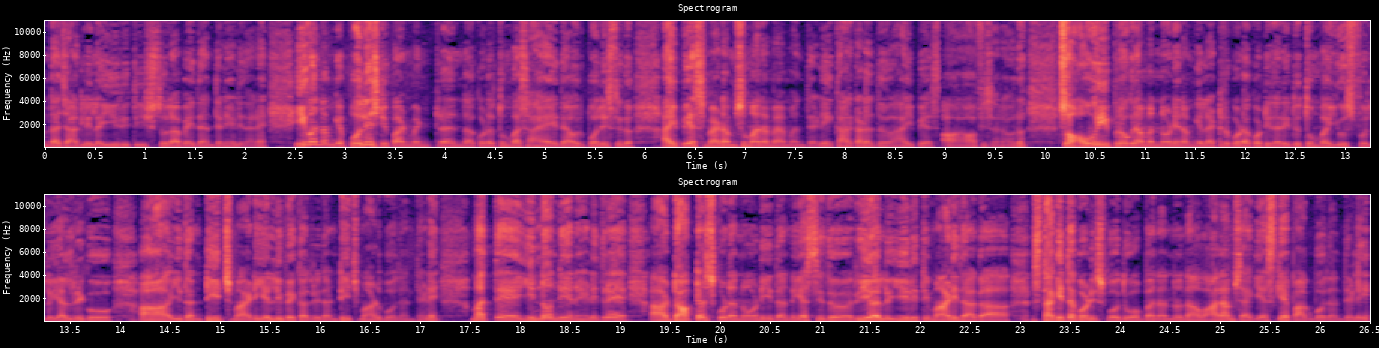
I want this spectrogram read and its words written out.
ಅಂದಾಜಾಗ್ಲಿಲ್ಲ ಈ ರೀತಿ ಸುಲಭ ಇದೆ ಅಂತೇಳಿ ಹೇಳಿದ್ದಾರೆ. ಈವನ್ ನಮಗೆ ಪೊಲೀಸ್ ಡಿಪಾರ್ಟ್ಮೆಂಟ್ ಇಂದ ಕೂಡ ತುಂಬಾ ಸಹಾಯ ಇದೆ. ಅವ್ರು ಪೊಲೀಸ್ ಇದು I P S madam Sumana ma'am ಅಂತೇಳಿ ಕಾರ್ಕಳದ I P S S officer ಅವರು. ಸೊ ಅವ್ರು ಈ ಪ್ರೋಗ್ರಾಮ್ ಅನ್ನು ನೋಡಿ ನಮಗೆ ಲೆಟರ್ ಕೂಡ ಕೊಟ್ಟಿದ್ದಾರೆ. ಇದು ತುಂಬಾ ಯೂಸ್ಫುಲ್ ಎಲ್ರಿಗೂ ಇದನ್ನು ಟೀಚ್ ಮಾಡಿ, ಎಲ್ಲಿ ಬೇಕಾದರೂ ಇದನ್ನು ಟೀಚ್ ಮಾಡ್ಬೋದು ಅಂತೇಳಿ. ಮತ್ತೆ ಇನ್ನೊಂದು ಏನು ಹೇಳಿದ್ರೆ ಡಾಕ್ಟರ್ಸ್ ಕೂಡ ನೋಡಿ ಇದನ್ನು ಎಸ್ ಇದು ರಿಯಲ್ ಈ ರೀತಿ ಮಾಡಿದಾಗ ಸ್ಥಗಿತಗೊಳಿಸ್ಬೋದು ಒಬ್ಬನನ್ನು. ನಾವು ಆರಾಮ್ಸಾಗಿ ಎಸ್ಕೇಪ್ ಆಗ್ಬೋದು ಅಂತೇಳಿ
